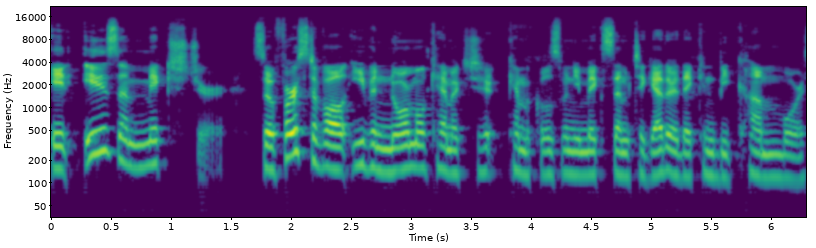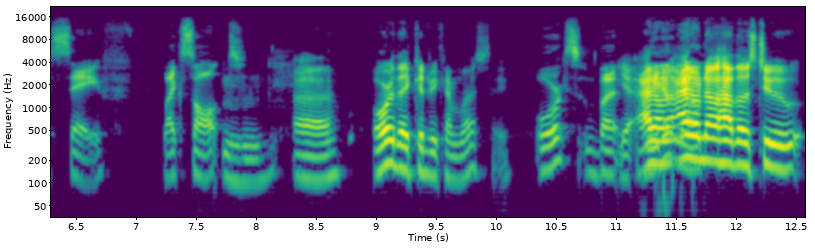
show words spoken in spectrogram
it is a mixture. So first of all, even normal chemi- chemicals, when you mix them together, they can become more safe, like salt. Mhm. Uh, or they could become less safe. Or, s- but Yeah, I don't. I don't know how those two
